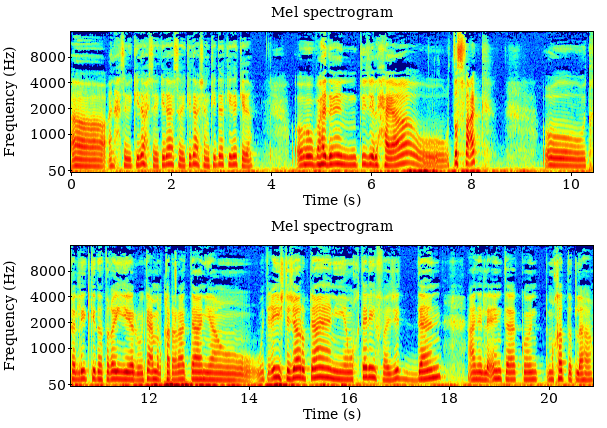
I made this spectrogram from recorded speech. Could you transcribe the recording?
آه أنا حسوي كده حسوي كده حسوي كده عشان كده كده كده. وبعدين تيجي الحياة وتصفعك. وتخليك كده تغير وتعمل قرارات تانية وتعيش تجارب تانية مختلفة جدا عن اللي أنت كنت مخطط لها.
